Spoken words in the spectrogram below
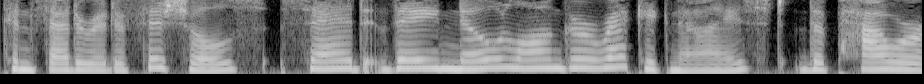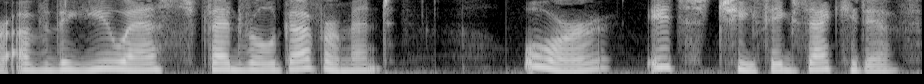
Confederate officials said they no longer recognized the power of the U.S. federal government or its chief executive.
